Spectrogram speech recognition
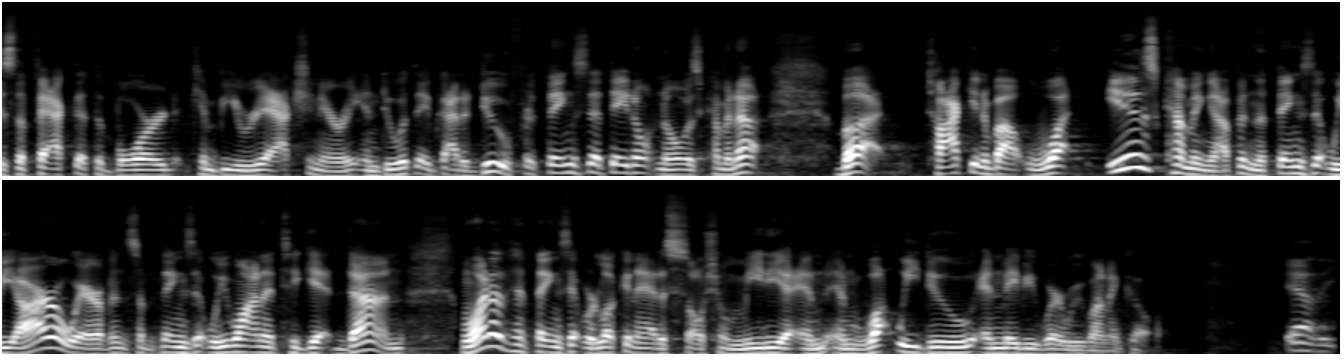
is the fact that the board can be reactionary and do what they've got to do for things that they don't know is coming up. But talking about what is coming up and the things that we are aware of and some things that we wanted to get done, one of the things that we're looking at is social media and, and what we do and maybe where we want to go. Yeah, the,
